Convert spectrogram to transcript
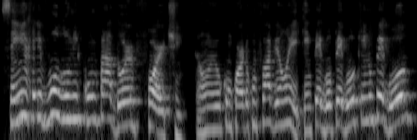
sem aquele volume comprador forte. Então eu concordo com o Flavião aí. Quem pegou, pegou. Quem não pegou,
